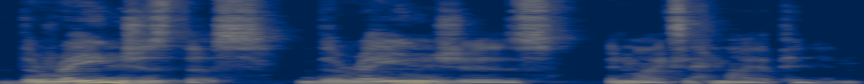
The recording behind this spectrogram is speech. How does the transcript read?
The range is this. The range is in my in my opinion,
